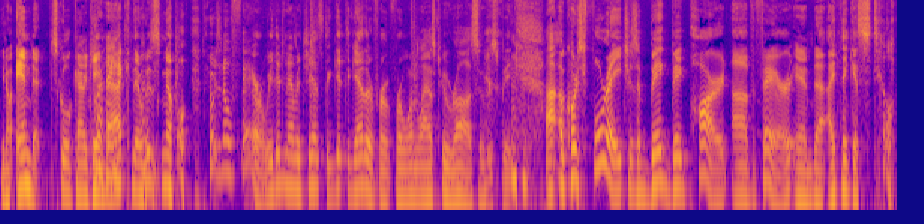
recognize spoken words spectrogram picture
you know end it. School kind of came Right. back. There was no there was no fair. We didn't have a chance to get together for for one last hurrah, so to speak. uh, of course, 4-H is a big big part of the fair, and uh, I think it's still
